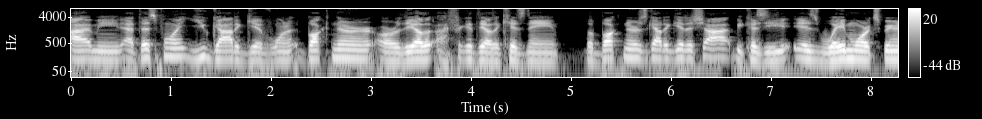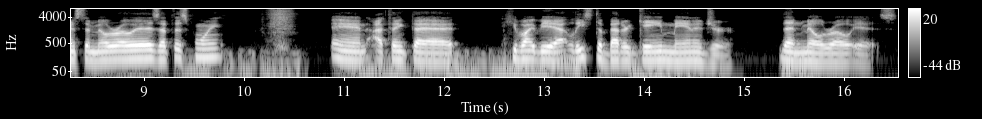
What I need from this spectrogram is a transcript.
I mean, at this point, you got to give one Buckner or the other, I forget the other kid's name, but Buckner's got to get a shot because he is way more experienced than Milroe is at this point. And I think that he might be at least a better game manager than Milroe is,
